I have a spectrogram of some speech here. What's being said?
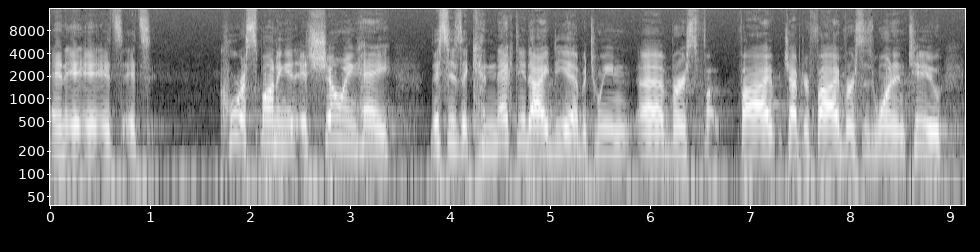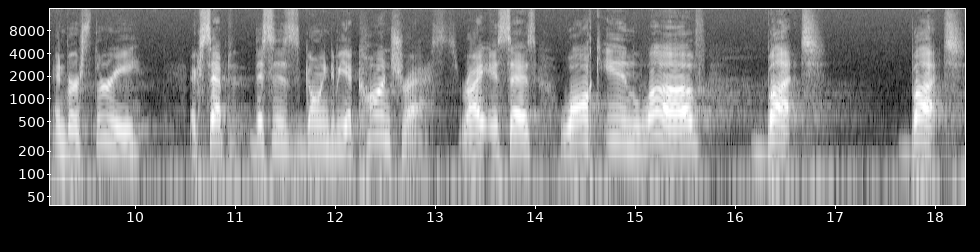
and it, it's, it's corresponding, it's showing, hey, this is a connected idea between uh, verse 5, chapter 5, verses 1 and 2, and verse 3, except this is going to be a contrast, right? It says, walk in love, but, but,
